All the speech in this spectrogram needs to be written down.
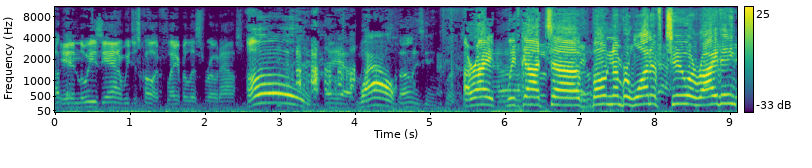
okay In Louisiana, we just call it flavorless Roadhouse. Oh, wow. Bone is getting close. All right, we've got uh, bone number one of two arriving.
